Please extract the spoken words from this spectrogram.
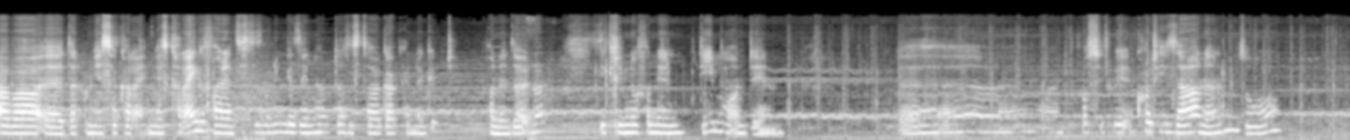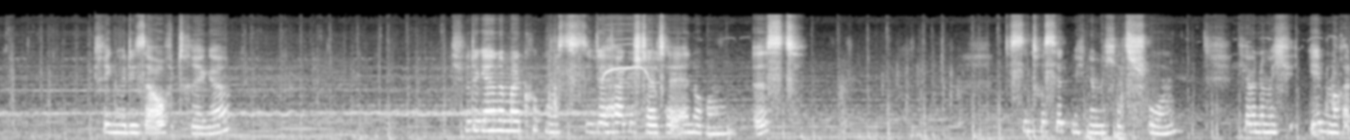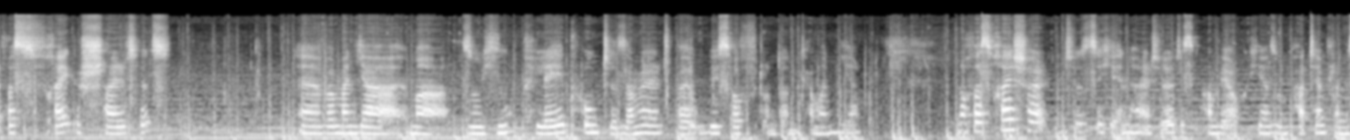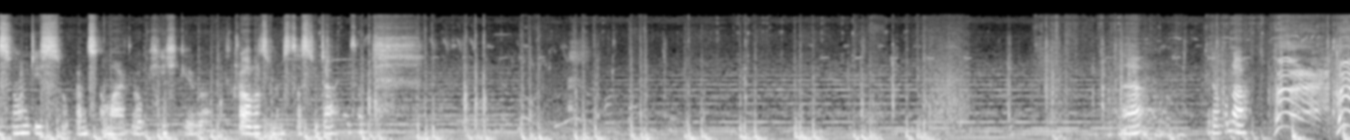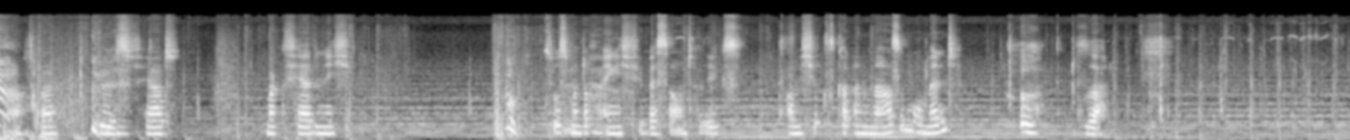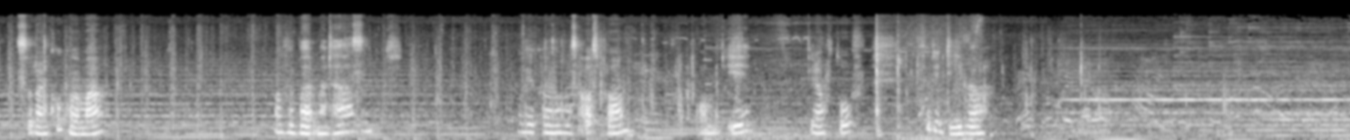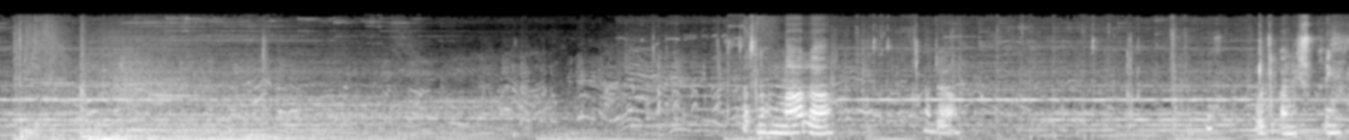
Aber äh, das, mir ist ja gerade eingefallen, als ich diesen Ring gesehen habe, dass es da gar keine gibt von den Söldnern. Wir kriegen nur von den Dieben und den äh, Prostituierten, Kurtisanen, so. Kriegen wir diese Aufträge. Ich würde gerne mal gucken, was die wiederhergestellte Erinnerung ist. Das interessiert mich nämlich jetzt schon. Ich habe nämlich eben noch etwas freigeschaltet, äh, weil man ja immer so Uplay-Punkte sammelt bei Ubisoft und dann kann man hier noch was freischalten, zusätzliche Inhalte. Das haben wir auch hier so ein paar Templer-Missionen, die es so ganz normal, glaube ich, nicht gäbe. Ich glaube zumindest, dass die da hier sind. Pferd. Mag Pferde nicht. So ist man doch eigentlich viel besser unterwegs. Aber mich juckt gerade an der Nase. Moment. So. So, dann gucken wir mal. Ob wir bald mal da sind. Und wir können noch was ausbauen. Oh, mit E. Bin auch doof. Für die Diebe. Maler. Ah, da. Huch, wollte gar nicht springen.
